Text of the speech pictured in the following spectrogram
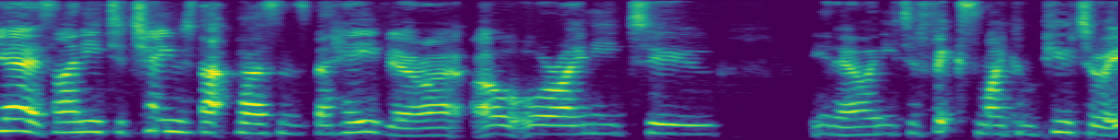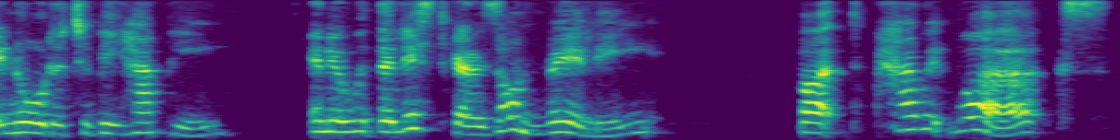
Yes, I need to change that person's behavior, or, or I need to you know i need to fix my computer in order to be happy. You know the list goes on really. But how it works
